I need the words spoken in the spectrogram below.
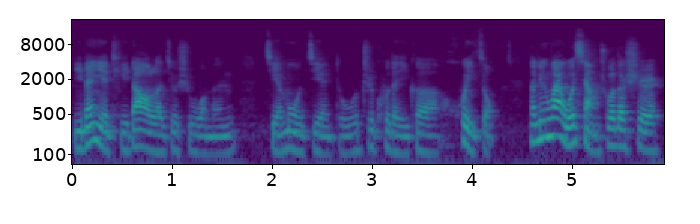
里边也提到了，就是我们节目解读智库的一个汇总。那另外我想说的是，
